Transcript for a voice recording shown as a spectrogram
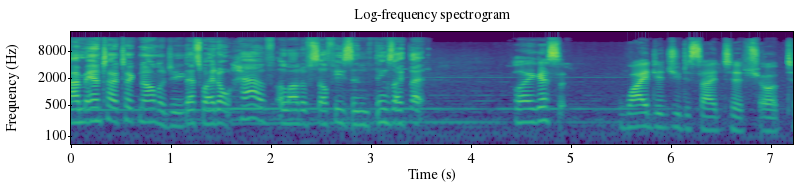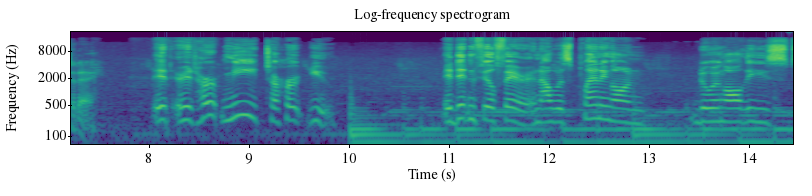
I'm anti-technology. That's why I don't have a lot of selfies and things like that. Well, I guess why did you decide to show up today? It, it hurt me to hurt you. It didn't feel fair, and I was planning on doing all these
